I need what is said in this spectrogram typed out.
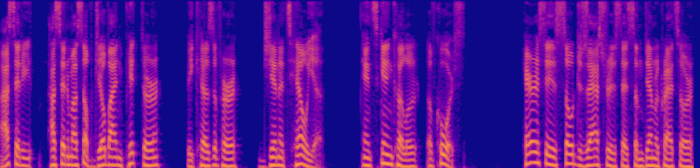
I said I said to myself, Joe Biden picked her because of her genitalia and skin color, of course. Harris is so disastrous that some Democrats are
